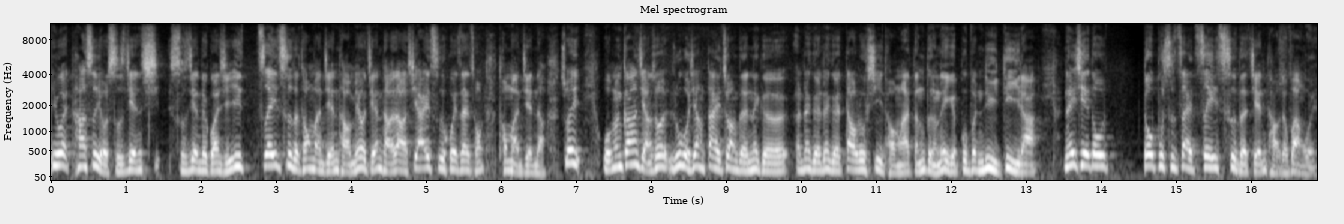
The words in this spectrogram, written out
因为它是有时间时间的关系，一这一次的通盘检讨没有检讨到，下一次会再从通盘检讨。所以我们刚刚讲说，如果像带状的那个那个那个道路系统啊等等那个部分绿地啦，那些都。都不是在这一次的检讨的范围。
